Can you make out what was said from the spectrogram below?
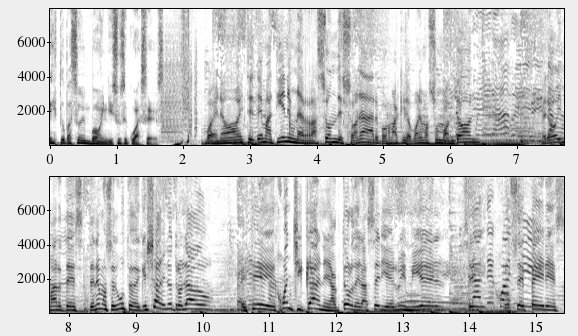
Esto pasó en Boing y sus secuaces. Bueno, este tema tiene una razón de sonar, por más que lo ponemos un montón. Pero hoy martes tenemos el gusto de que ya del otro lado esté Juan Chicane, actor de la serie de Luis Miguel, sí. José Pérez.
